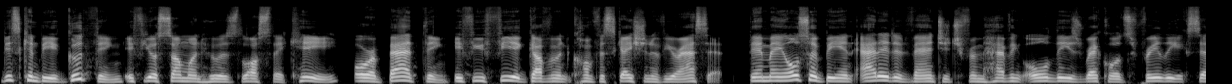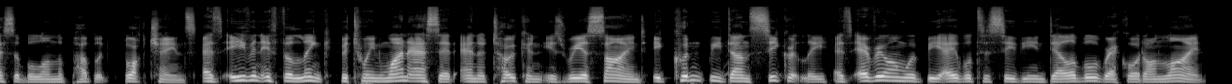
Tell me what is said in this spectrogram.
This can be a good thing if you're someone who has lost their key, or a bad thing if you fear government confiscation of your asset. There may also be an added advantage from having all these records freely accessible on the public blockchains, as even if the link between one asset and a token is reassigned, it couldn't be done secretly as everyone would be able to see the indelible record online.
